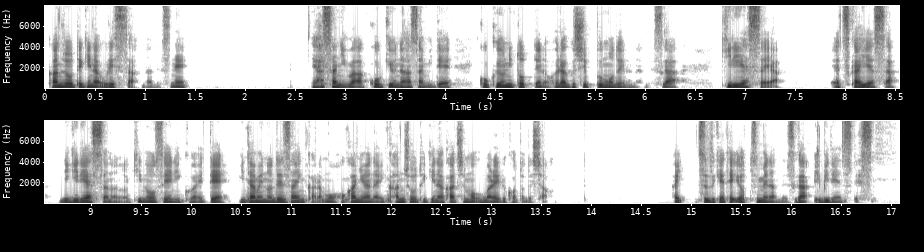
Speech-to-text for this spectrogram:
感情的な嬉しさなんですね。ハサミは高級なハサミで、国用にとってのフラグシップモデルなんですが、切りやすさや使いやすさ、握りやすさなどの機能性に加えて、見た目のデザインからも他にはない感情的な価値も生まれることでしょう。はい。続けて4つ目なんですが、エビデンスです。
